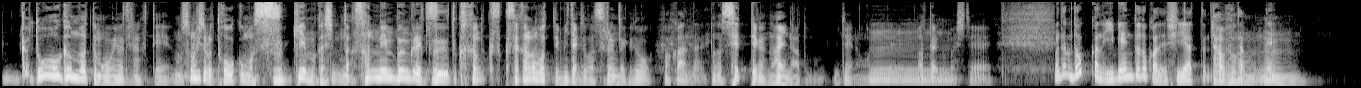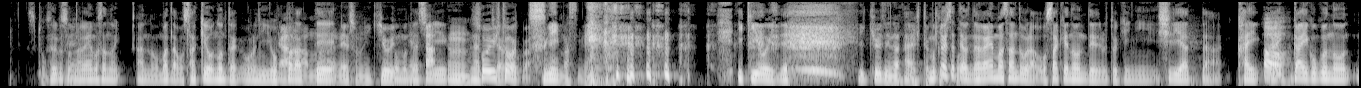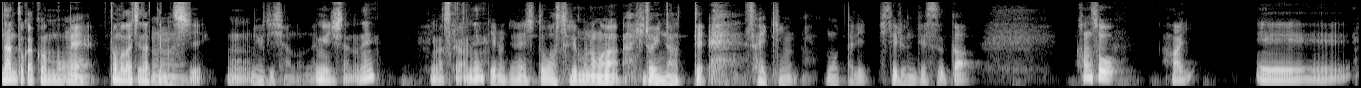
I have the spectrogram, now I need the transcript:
どう頑張っても思い出せなくて、もうその人の投稿もすっげえ昔、なんか3年分ぐらいずーっとかか遡って見たりとかするんだけど、わかんない。なんか接点がないなとみたいなのがあって、あったりとかして。まあでもどっかのイベントとかで知り合ったんだ多分、多分ね。うんそれこそ長山さんの、あの、まだお酒を飲んだ頃に酔っ払って、ね、その勢いで、ね。友達あうんになっちゃうとかそういう人はすげえいますね。勢いで。勢いでなってはいる人、昔だったら結長山さんとほら、お酒飲んでる時に知り合った外外国のなんとかくんも友達になってますし、うんミュージシャンのね。ミュージシャンのね、いますからねっ。ていうのでね、ちょっと忘れ物がひどいなって、最近思ったりしてるんですが、感想。はい。えー、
